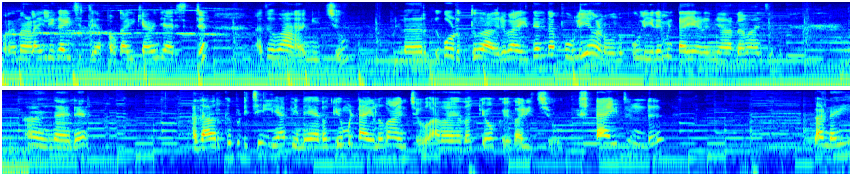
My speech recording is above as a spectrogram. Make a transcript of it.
കുറെ നാളായില്ലേ കഴിച്ചിട്ട്. അപ്പം കഴിക്കാൻ വിചാരിച്ചിട്ട് അത് വാങ്ങിച്ചു. പിള്ളേർക്ക് കൊടുത്തു. അവർ പറയും ഇതെന്താ പുളിയാണോ? എന്ന്. പുളിയുടെ മിഠായിയാണ് ഞാൻ വാങ്ങിച്ചത്. അങ്ങനെ അത് അവർക്ക് പിടിച്ചില്ല. പിന്നെ ഏതൊക്കെയോ മിഠായികൾ വാങ്ങിച്ചു. അത് ഏതൊക്കെയോ ഒക്കെ കഴിച്ചു. ഇഷ്ടായിട്ടുണ്ട്. കണ്ട ഈ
